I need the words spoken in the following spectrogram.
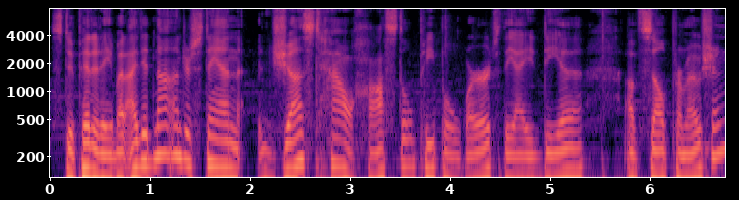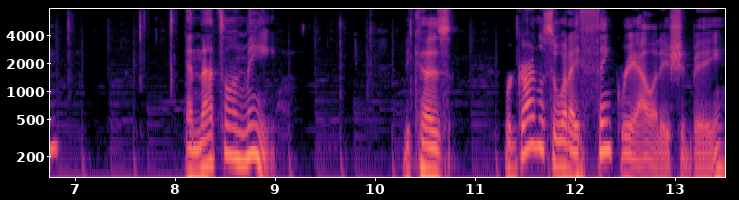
stupidity, but I did not understand just how hostile people were to the idea of self promotion. And that's on me. Because regardless of what I think reality should be,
